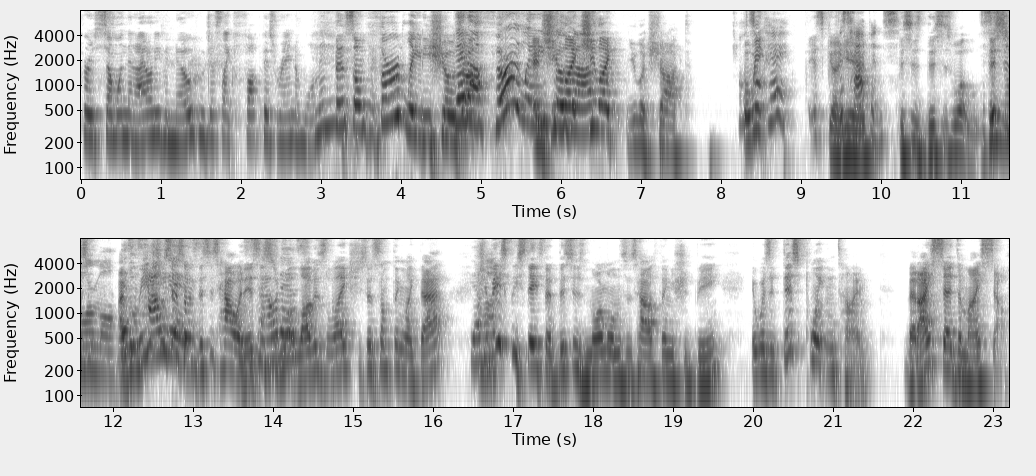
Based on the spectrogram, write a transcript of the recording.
for someone that I don't even know who just like fucked this random woman?" Then some third lady shows up. Then a third lady and she shows like up. she like you look shocked. Oh, But it's we- okay. It's good This here. happens. This is this is what This, this, is normal. I This believe she it says is. something. This is how it This is. is This how is it what is. love is like. She says something like that. Yeah. She basically states that this is normal and this is how things should be. It was at this point in time that I said to myself,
